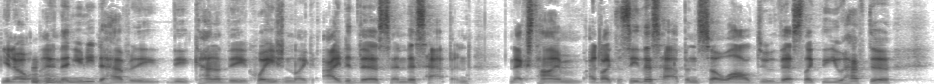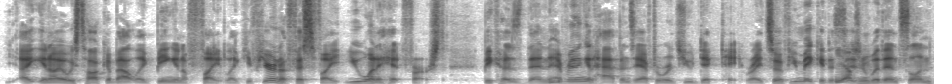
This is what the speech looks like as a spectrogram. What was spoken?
you know, mm-hmm. and then you need to have the the kind of the equation like I did this and this happened. Next time, I'd like to see this happen, so I'll do this. Like you have to. I, you know, I always talk about like being in a fight. Like if you're in a fist fight, you want to hit first because then mm. everything that happens afterwards you dictate, right? So if you make a decision yeah. with insulin,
